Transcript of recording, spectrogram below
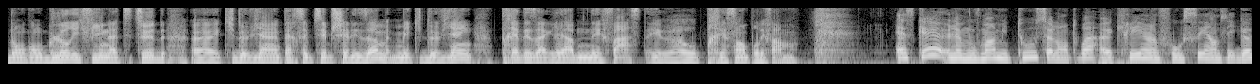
donc on glorifie une attitude qui devient perceptible chez les hommes, mais qui devient très désagréable, néfaste et euh, oppressant pour les femmes. Est-ce que le mouvement MeToo, selon toi, a créé un fossé entre les gars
